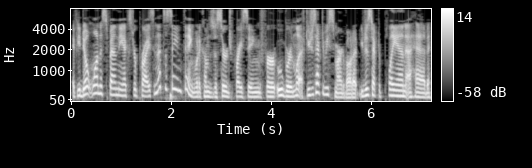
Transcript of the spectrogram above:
if you don't want to spend the extra price, and that's the same thing when it comes to surge pricing for Uber and Lyft, you just have to be smart about it. You just have to plan ahead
